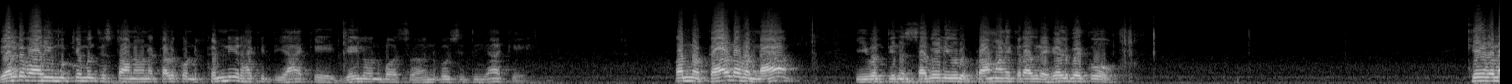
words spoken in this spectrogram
ಎರಡು ಬಾರಿ ಮುಖ್ಯಮಂತ್ರಿ ಸ್ಥಾನವನ್ನು ಕಳ್ಕೊಂಡು ಕಣ್ಣೀರು ಹಾಕಿದ್ದು ಯಾಕೆ? ಜೈಲು ಅನುಭವಿಸ ಅನುಭವಿಸಿದ್ದು ಯಾಕೆ? ಅನ್ನೋ ಕಾರಣವನ್ನ ಇವತ್ತಿನ ಸಭೆಯಲ್ಲಿ ಇವರು ಪ್ರಾಮಾಣಿಕರಾದ್ರೆ ಹೇಳಬೇಕು. ಕೇವಲ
